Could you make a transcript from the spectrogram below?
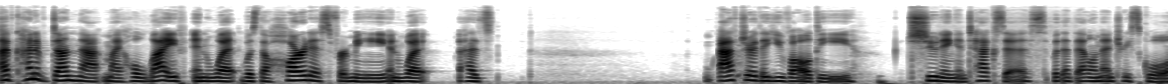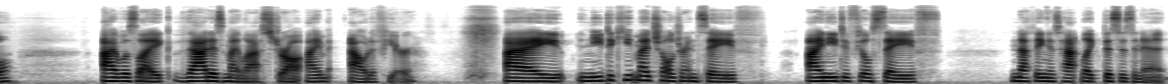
I've kind of done that my whole life. And what was the hardest for me and what has, after the Uvalde shooting in Texas but at the elementary school, I was like, that is my last straw. I'm out of here. I need to keep my children safe I need to feel safe. Nothing is ha- like this isn't it.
